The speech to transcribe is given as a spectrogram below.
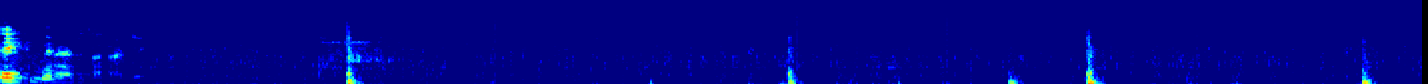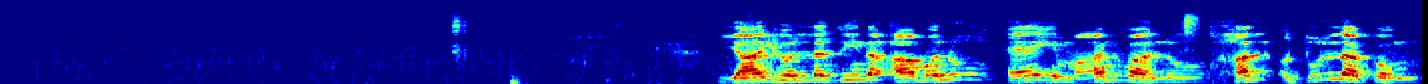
एक मिनट जरा आमनु, ए ईमान वालो, हल अदुल्लकुम,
